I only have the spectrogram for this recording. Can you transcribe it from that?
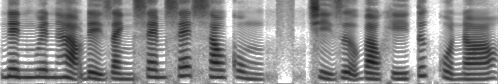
nên Nguyên Hạo để dành xem xét sau cùng. Chỉ dựa vào khí tức của nó,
